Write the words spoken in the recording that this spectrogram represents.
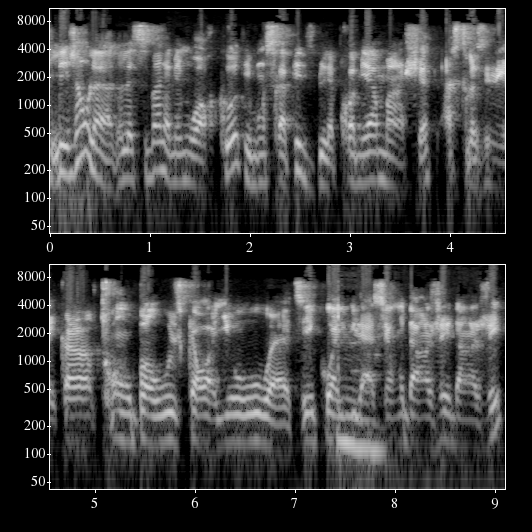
les gens ont la, relativement la mémoire courte et vont se rappeler de la première manchette, AstraZeneca, thrombose, caillot, euh, tu sais, coagulation, danger, danger.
